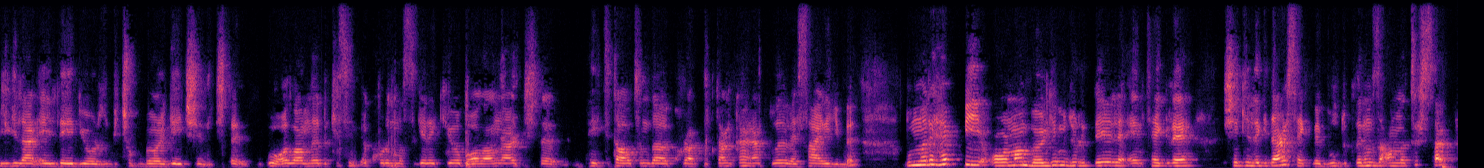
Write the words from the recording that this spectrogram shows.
bilgiler elde ediyoruz birçok bölge için. İşte bu alanları kesinlikle korunması gerekiyor. Bu alanlar işte tehdit altında kuraklıktan kaynaklı vesaire gibi. Bunları hep bir orman bölge müdürlükleriyle entegre şekilde gidersek ve bulduklarımızı anlatırsak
